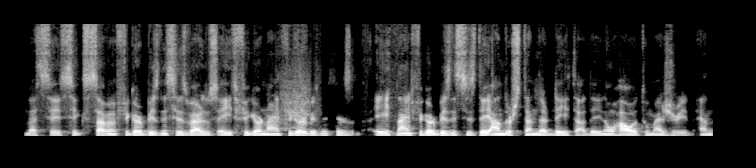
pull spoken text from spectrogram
let's say six, seven figure businesses versus eight figure, nine figure businesses, eight, nine figure businesses, they understand their data, they know how to measure it. And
